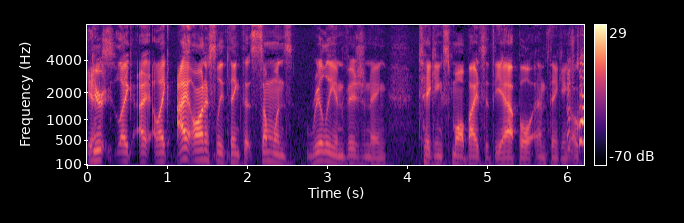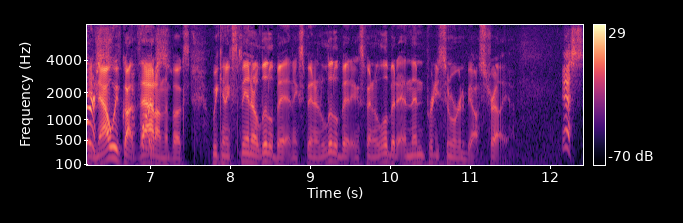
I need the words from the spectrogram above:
you're Yes. like I like I honestly think that someone's really envisioning taking small bites at the apple and thinking, Of okay, course, now we've got of that course. on the books. We can expand it a little bit and expand it a little bit and expand it a little bit, and then pretty soon we're going to be Australia. Yes,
